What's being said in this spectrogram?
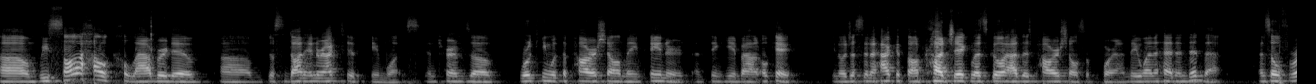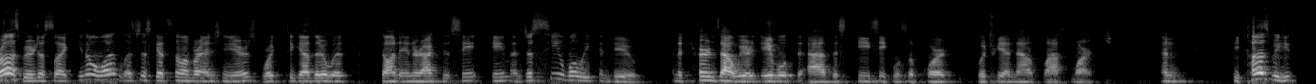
um, we saw how collaborative um, just the .NET Interactive team was in terms of working with the PowerShell maintainers and thinking about, okay, you know, just in a hackathon project, let's go add this PowerShell support. And they went ahead and did that. And so for us, we were just like, you know what, let's just get some of our engineers, work together with .NET Interactive team and just see what we can do. And it turns out we were able to add this T-SQL support, which we announced last March. And because we,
